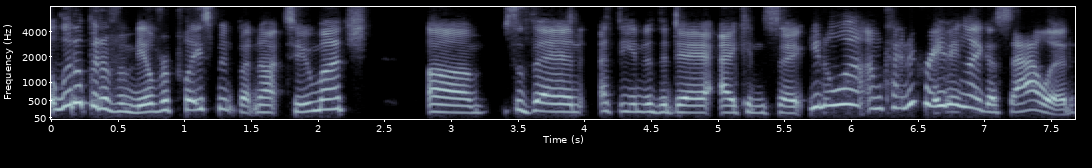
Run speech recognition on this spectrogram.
a little bit of a meal replacement, but not too much. Um, so then at the end of the day, I can say, you know what, I'm kind of craving like a salad.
